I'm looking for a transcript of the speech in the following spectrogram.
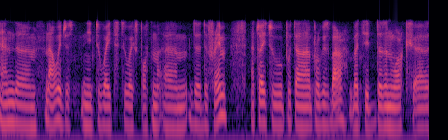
and um, now we just need to wait to export um, the, the frame. I try to put a progress bar but it doesn't work uh,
